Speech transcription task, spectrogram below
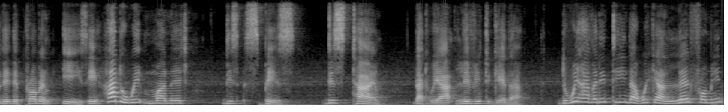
the, the problem is. How do we manage this space, this time? That we are living together. Do we have anything that we can learn from it?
